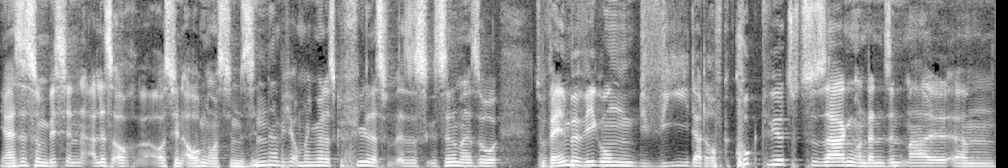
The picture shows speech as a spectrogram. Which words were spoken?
Ja, es ist so ein bisschen alles auch aus den Augen, aus dem Sinn, habe ich auch manchmal das Gefühl. Dass, also es sind immer so, so Wellenbewegungen, die, wie darauf geguckt wird sozusagen. Und dann sind mal, ähm,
